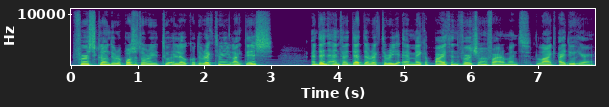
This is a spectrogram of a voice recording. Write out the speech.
First clone the repository to a local directory like this, and then enter that directory and make a Python virtual environment, like I do here.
